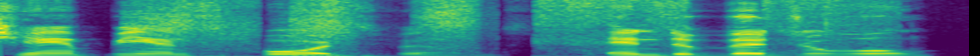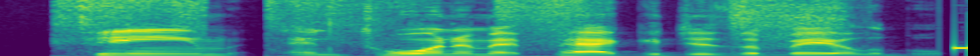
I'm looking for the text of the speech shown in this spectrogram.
Champion Sports Films. Individual, team, and tournament packages available.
